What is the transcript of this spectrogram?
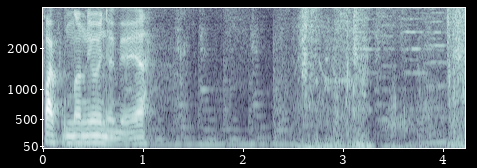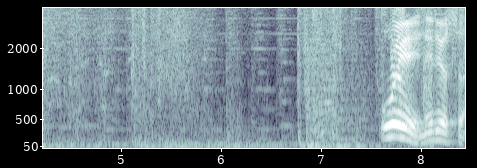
Fuck bunlar niye oynamıyor ya? Uy ne diyorsun?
